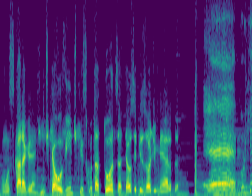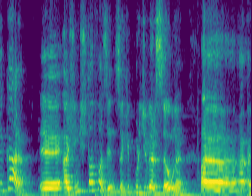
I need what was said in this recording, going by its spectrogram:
com os caras grandes. A gente quer ouvinte que escuta todos, até os episódios merda. É, porque, cara, é, a gente tá fazendo isso aqui por diversão, né? A, a, a,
